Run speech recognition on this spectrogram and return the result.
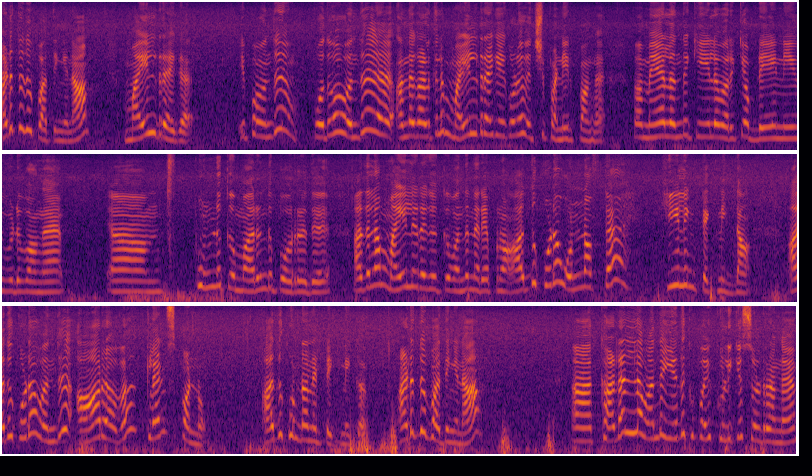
அடுத்தது பார்த்தீங்கன்னா மயில் ரேகை இப்போ வந்து பொதுவாக வந்து அந்த காலத்தில் மயில் ரேகை கூட வச்சு பண்ணியிருப்பாங்க இப்போ மேலேருந்து கீழே வரைக்கும் அப்படியே நீ விடுவாங்க. புண்ணுக்கு மருந்து போடுறது. அதெல்லாம் மயில் இறகுக்கு வந்து நிறைய பண்ணுவோம் அது கூட one of the healing technique தான். அது கூட வந்து ஆறாவை கிளென்ஸ் பண்ணும். அதுக்குண்டான டெக்னிக்கு அடுத்து பார்த்தீங்கன்னா கடல்ல வந்து எதுக்கு போய் குளிக்க சொல்றாங்க?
